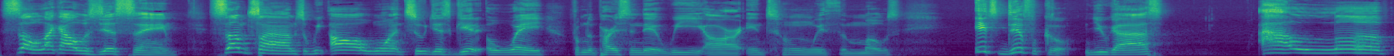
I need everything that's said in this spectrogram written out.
So, like I was just saying, sometimes we all want to just get away from the person that we are in tune with the most. It's difficult, you guys. I love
